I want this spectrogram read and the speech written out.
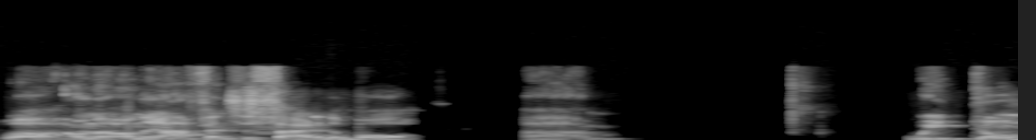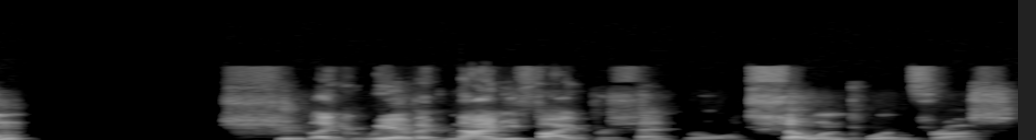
Well, on the on the offensive side of the ball, um, we don't shoot like we have a 95% rule. It's so important for us.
